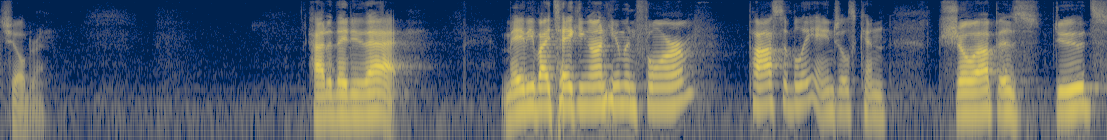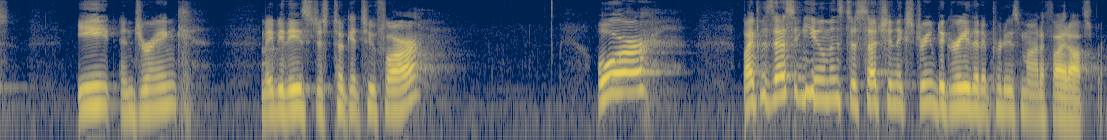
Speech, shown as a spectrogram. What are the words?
children. How did they do that? Maybe by taking on human form, possibly. Angels can show up as dudes, eat and drink. Maybe these just took it too far. Or by possessing humans to such an extreme degree that it produced modified offspring.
